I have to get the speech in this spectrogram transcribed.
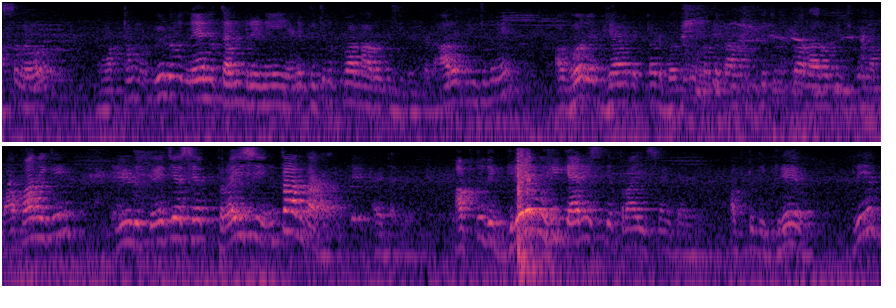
అసలు మొత్తం వీడు నేను తండ్రిని అని పితృత్వాన్ని ఆరోపించుకుంటాడు. ఆరోపించుకుని అఘోరభ్య చెప్తాడు బతుకున్నది కాలం పితృత్వాలు ఆరోపించుకున్న పాపానికి వీడు పే చేసే ప్రైస్ ఇంత అంతా కాదు అయితే up to the grave he carries the price అయితే up to the grave grave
